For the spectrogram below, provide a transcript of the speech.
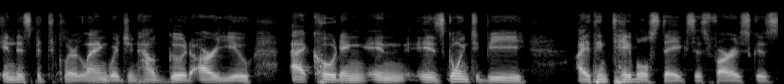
in this particular language and how good are you at coding? in is going to be i think table stakes as far as because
